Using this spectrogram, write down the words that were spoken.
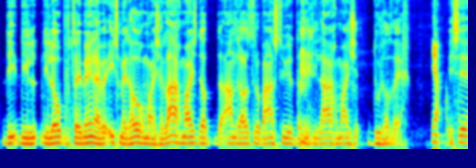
die, die, die lopen op twee benen, hebben iets met hoge marge en lage marge, dat de aandeelhouders erop aansturen dat met die lage marge, doe dat weg. Ja. Is, uh,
